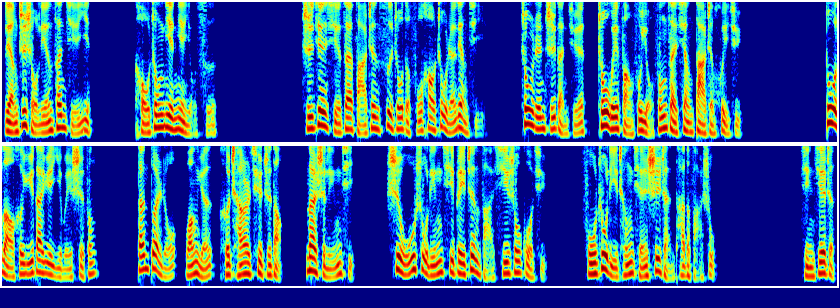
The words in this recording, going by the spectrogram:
两只手连番结印，口中念念有词。只见写在法阵四周的符号骤然亮起，众人只感觉周围仿佛有风在向大阵汇聚。杜老和于黛月以为是风，但段柔、王元和婵儿却知道那是灵气，是无数灵气被阵法吸收过去，辅助李承前施展他的法术。紧接着，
